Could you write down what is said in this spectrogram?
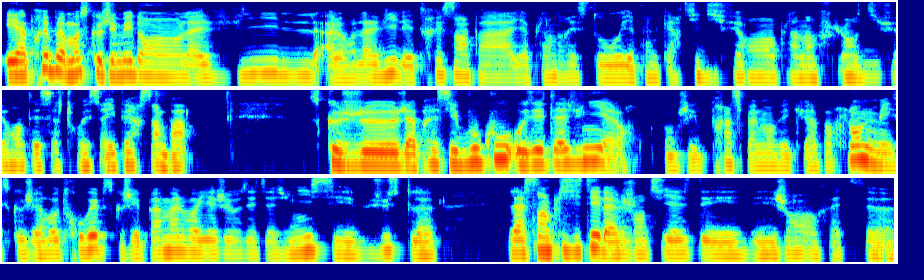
Et après, bah, moi, ce que j'aimais dans la ville, alors la ville est très sympa, il y a plein de restos, il y a plein de quartiers différents, plein d'influences différentes, et ça, je trouvais ça hyper sympa. Ce que j'appréciais beaucoup aux États-Unis, alors j'ai principalement vécu à Portland, mais ce que j'ai retrouvé, parce que j'ai pas mal voyagé aux États-Unis, c'est juste la, simplicité, la gentillesse des, gens, en fait. Euh,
